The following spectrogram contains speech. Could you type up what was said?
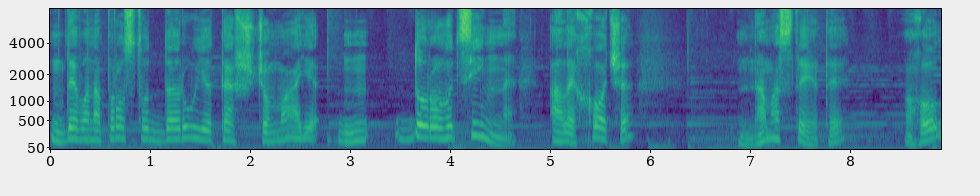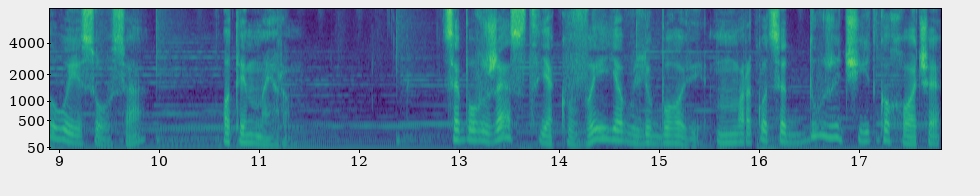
де вона просто дарує те, що має дорогоцінне, але хоче намастити голову Ісуса отим миром. Це був жест як вияв любові. Марко це дуже чітко хоче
